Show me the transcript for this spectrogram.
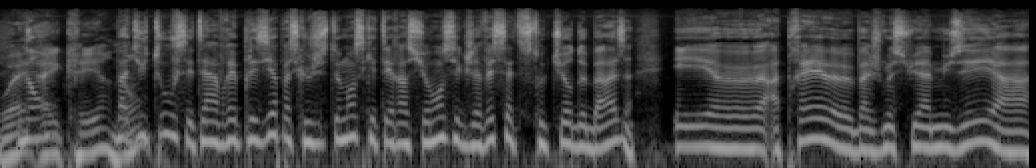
Ouais, Non, à écrire Pas non. du tout, c'était un vrai plaisir parce que justement ce qui était rassurant c'est que j'avais cette structure de base. Et euh, après euh, bah, je me suis amusé à,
